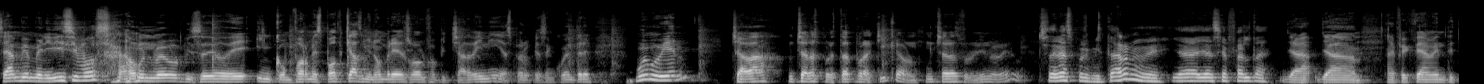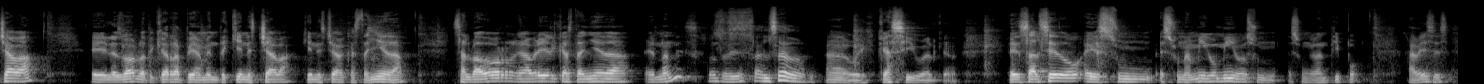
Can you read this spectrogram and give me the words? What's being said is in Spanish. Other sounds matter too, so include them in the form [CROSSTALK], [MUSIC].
Sean bienvenidísimos [LAUGHS] a un nuevo episodio de Inconformes Podcast. Mi nombre es Rolfo Pichardini y espero que se encuentren muy, muy bien. Chava, muchas gracias por estar por aquí, cabrón. Muchas gracias por venirme a ver. Muchas gracias por invitarme, güey. Ya, ya hacía falta. Ya, ya, efectivamente, Chava. Eh, les voy a platicar rápidamente quién es Chava, quién es Chava Castañeda. Salvador Gabriel Castañeda Hernández. ¿Cuánto Salcedo. Ah, güey, casi igual. El eh, Salcedo es un, es un amigo mío, es un, es un gran tipo, a veces.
